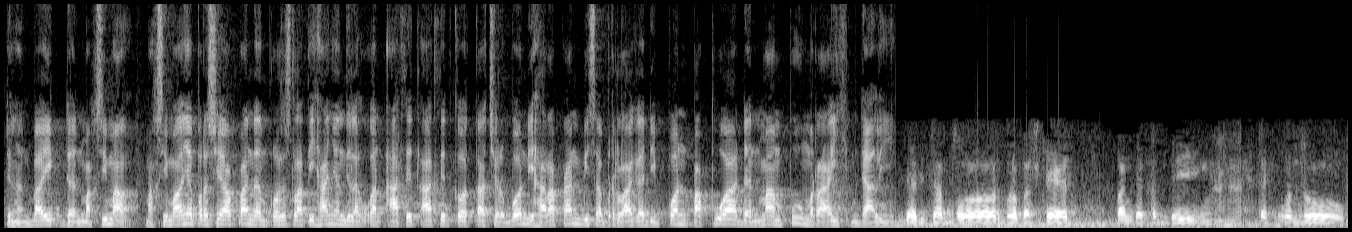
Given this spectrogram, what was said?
dengan baik dan maksimal. Maksimalnya persiapan dan proses latihan yang dilakukan atlet-atlet kota Cirebon diharapkan bisa berlaga di PON Papua dan mampu meraih medali. Dari cabur bola basket, panjat tebing, taekwondo,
